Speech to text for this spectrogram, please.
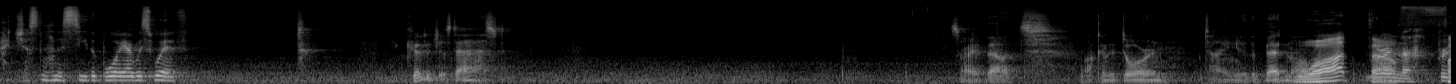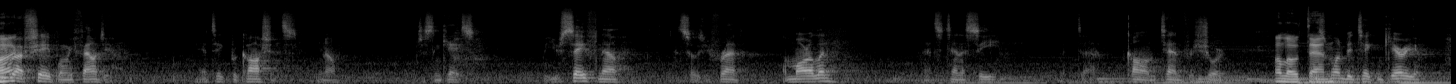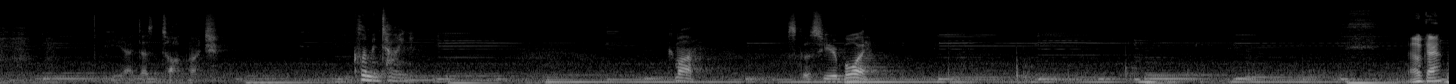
I just want to see the boy I was with. You could have just asked. Sorry about locking the door and tying you to the bed and all. What We were in uh, pretty fuck? rough shape when we found you. We had to take precautions, you know, just in case. But you're safe now, and so's your friend. I'm Marlon. That's Tennessee, but uh, call him Ten for short. Hallo He's Ten. one been taking care of you. He uh, doesn't talk much. Clementine. Come on, let's go see your boy. Oké.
